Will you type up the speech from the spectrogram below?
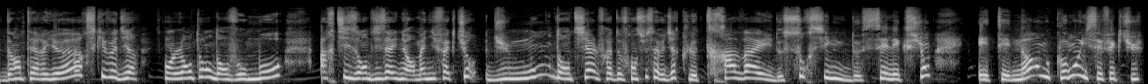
d'intérieur, ce qui veut dire, on l'entend dans vos mots, artisans, designers, manufactures du monde entier. Alfred de François, ça veut dire que le travail de sourcing, de sélection est énorme. Comment il s'effectue?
